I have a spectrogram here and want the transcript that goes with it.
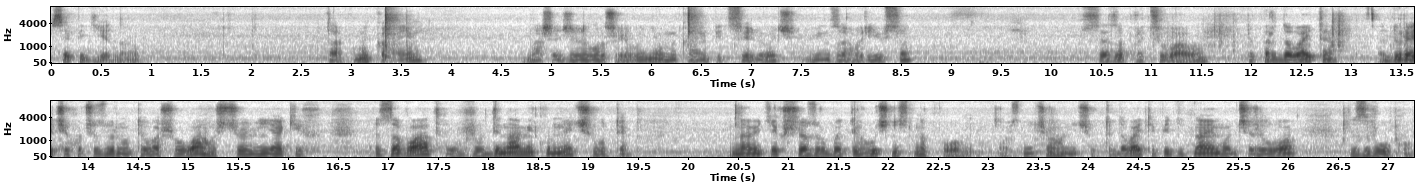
Все під'єднано. Так, вмикаємо наше джерело живлення, вмикаємо підсилювач, він загорівся. Все запрацювало. Тепер давайте. До речі, хочу звернути вашу увагу, що ніяких завад в динаміку не чути. Навіть якщо зробити гучність на повну. Ось нічого не чути. Давайте під'єднаємо джерело звуку.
